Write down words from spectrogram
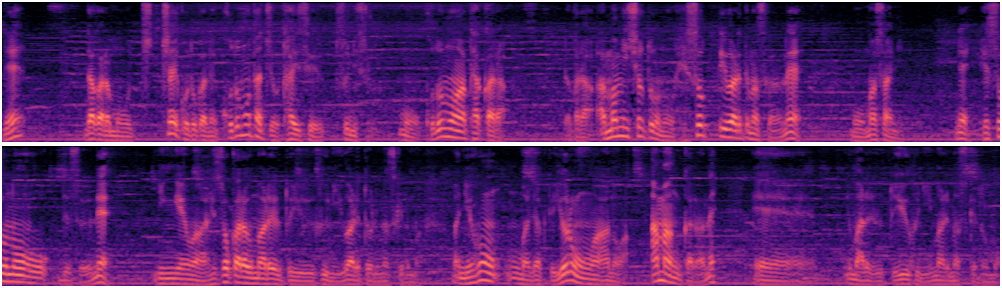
ね。だからもうちっちゃい子とかね子供たちを大切にする。もう子供は宝。だから奄美諸島のへそって言われてますからね。もうまさに。ねへそのですよね。人間はへそから生まれるというふうに言われておりますけども、まあ、日本はじゃなくて世論はあのアマンからね、えー、生まれるというふうに言われますけども。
